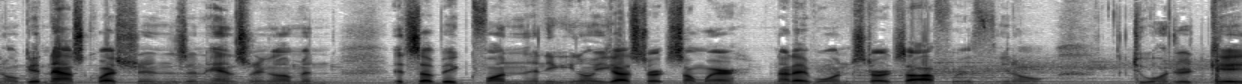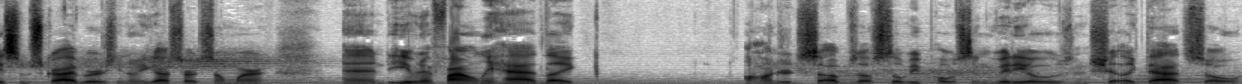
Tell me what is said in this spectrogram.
you know getting asked questions and answering them and it's a big fun and you, know you gotta start somewhere. Not everyone starts off with you know 200k subscribers you know you gotta start somewhere. And even if i only had like 100 subs i'll still be posting videos and shit like that. So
